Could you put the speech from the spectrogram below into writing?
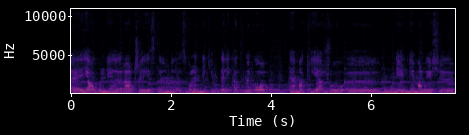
E, ja ogólnie raczej jestem zwolennikiem delikatnego makijażu, nie, nie maluję się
